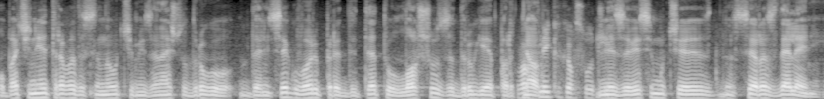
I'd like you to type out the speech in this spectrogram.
Обаче ние трябва да се научим и за нещо друго. Да не се говори пред детето лошо за другия партньор. В никакъв случай. Независимо, че са разделени.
